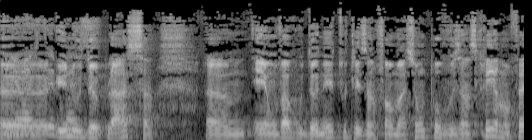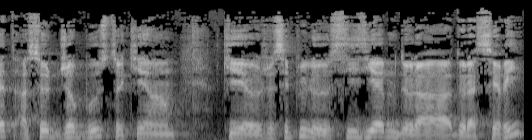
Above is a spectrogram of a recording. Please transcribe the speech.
euh, une ou deux places. Euh, et on va vous donner toutes les informations pour vous inscrire en fait à ce Job Boost qui est un qui est, euh, je sais plus, le sixième de la de la série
